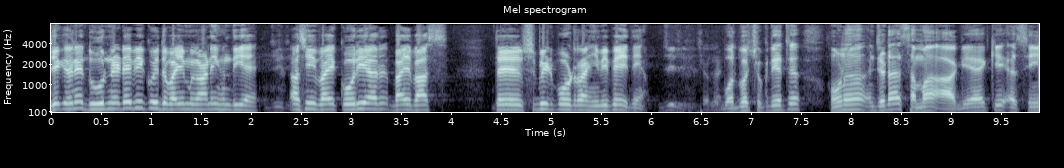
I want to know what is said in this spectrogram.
ਜੇ ਕਿਸੇ ਨੇ ਦੂਰ ਨੇੜੇ ਵੀ ਕੋਈ ਦਵਾਈ ਮੰਗਾਣੀ ਹੁੰਦੀ ਹੈ ਅਸੀਂ ਬਾਈ ਕੋਰੀਅਰ ਬਾਈ ਬੱਸ ਤੇ ਸਪੀਡ ਪੋਰਟ ਰਾਹੀਂ ਵੀ ਭੇਜਦੇ ਹਾਂ। ਜੀ ਜੀ ਚਲੋ ਬਹੁਤ ਬਹੁਤ ਸ਼ੁਕਰੀਆ ਤੇ ਹੁਣ ਜਿਹੜਾ ਸਮਾਂ ਆ ਗਿਆ ਹੈ ਕਿ ਅਸੀਂ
